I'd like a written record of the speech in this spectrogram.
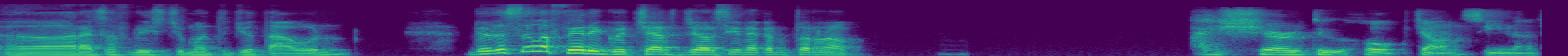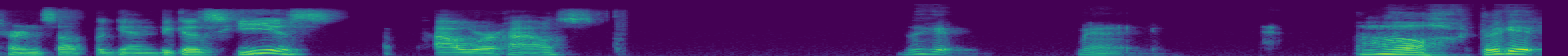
eh, Rise of Beasts cuma 7 tahun, there is still a very good chance John Cena can turn up. I sure do hope John Cena turns up again because he is a powerhouse. Kayak, man, oh, tapi kayak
